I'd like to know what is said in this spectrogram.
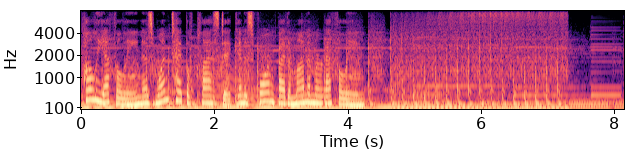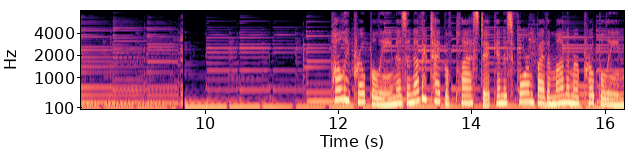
Polyethylene is one type of plastic and is formed by the monomer ethylene. Polypropylene is another type of plastic and is formed by the monomer propylene.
